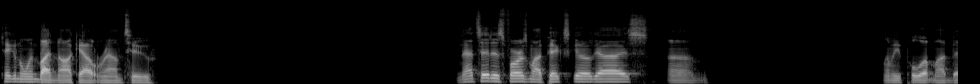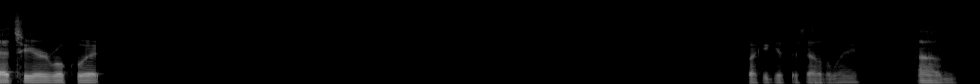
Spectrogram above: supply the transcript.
taking a win by knockout round two. And that's it as far as my picks go, guys. Um, let me pull up my bets here real quick. If I could get this out of the way. Um,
